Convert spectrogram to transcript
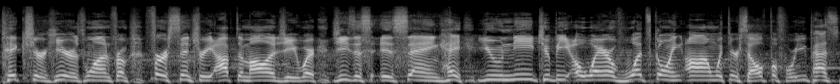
picture here is one from first century ophthalmology where Jesus is saying, hey, you need to be aware of what's going on with yourself before you pass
